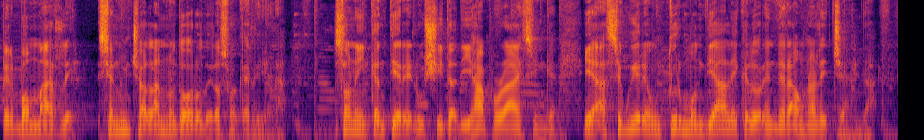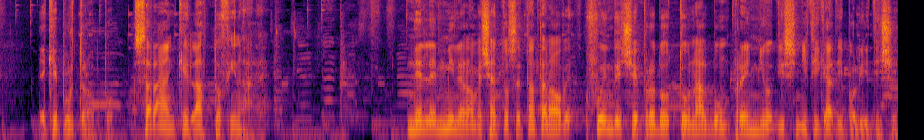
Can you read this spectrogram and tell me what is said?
Per Bob Marley si annuncia l'anno d'oro della sua carriera. Sono in cantiere l'uscita di Uprising e a seguire un tour mondiale che lo renderà una leggenda e che purtroppo sarà anche l'atto finale. Nel 1979 fu invece prodotto un album pregno di significati politici,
